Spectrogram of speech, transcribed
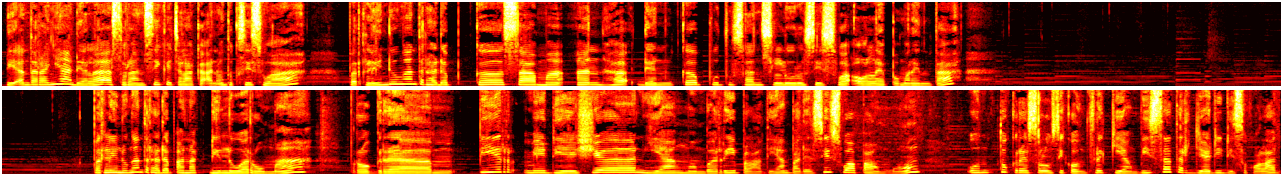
di antaranya adalah asuransi kecelakaan untuk siswa, perlindungan terhadap kesamaan hak dan keputusan seluruh siswa oleh pemerintah, perlindungan terhadap anak di luar rumah, program peer mediation yang memberi pelatihan pada siswa pamong untuk resolusi konflik yang bisa terjadi di sekolah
